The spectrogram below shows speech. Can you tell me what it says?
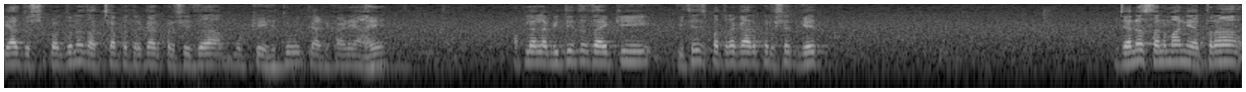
या दृष्टिकोनातूनच आजच्या पत्रकार परिषदेचा मुख्य हेतू त्या ठिकाणी आहे. आपल्याला विदितच आहे की इथेच पत्रकार परिषद घेत जनसन्मान यात्रा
